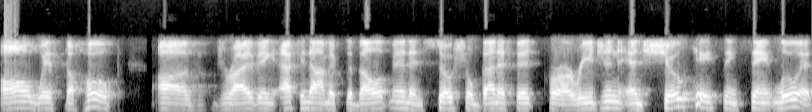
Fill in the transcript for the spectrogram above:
all with the hope of driving economic development and social benefit for our region and showcasing St. Louis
